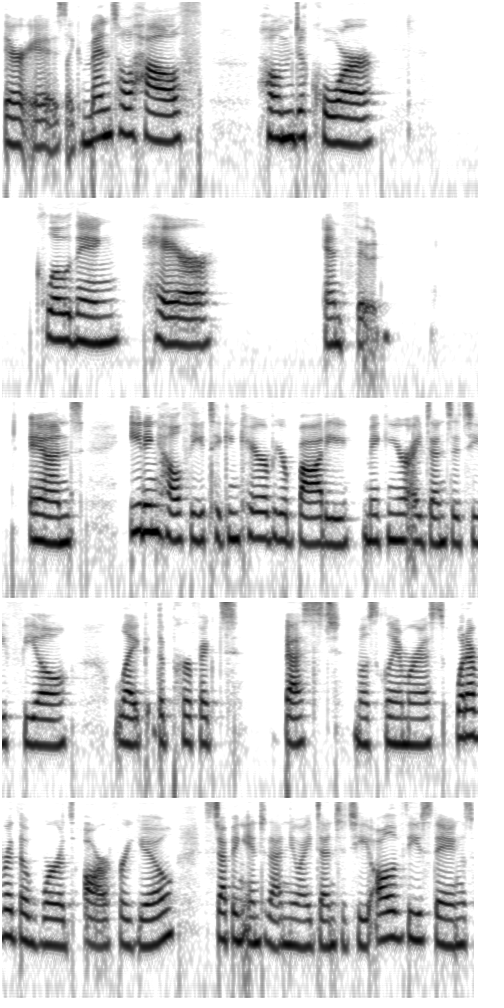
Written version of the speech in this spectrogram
There is like mental health, home decor, clothing, hair, and food. And eating healthy, taking care of your body, making your identity feel like the perfect, best, most glamorous, whatever the words are for you, stepping into that new identity. All of these things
